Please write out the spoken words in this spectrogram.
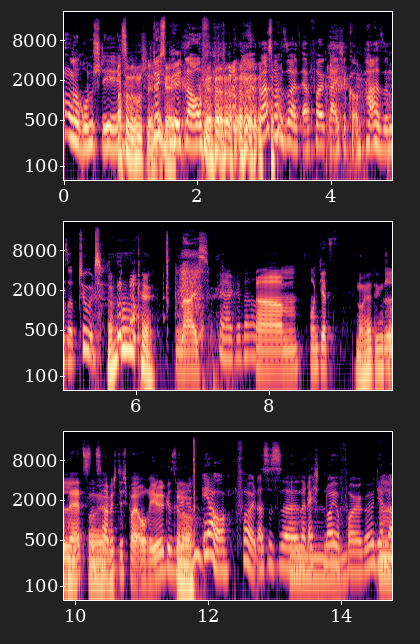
Rumstehen. Achso, rumstehen. Durchs okay. Bild laufen. Was man so als erfolgreiche Komparsin so tut. Okay. Nice. Ja, genau. Ähm, und jetzt Neuerdings letztens habe ich dich bei Aurel gesehen. Genau. Ja, voll. Das ist äh, eine recht neue Folge. Die haben wir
